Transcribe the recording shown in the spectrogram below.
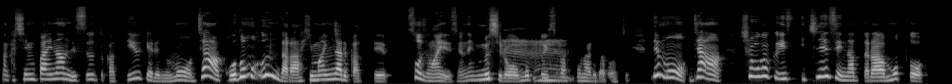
なんか心配なんですとかって言うけれどもじゃあ子供産んだら暇になるかってそうじゃないですよね。むしろもっと忙しくなるだろうし、でもじゃあ小学1年生になったらもっと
